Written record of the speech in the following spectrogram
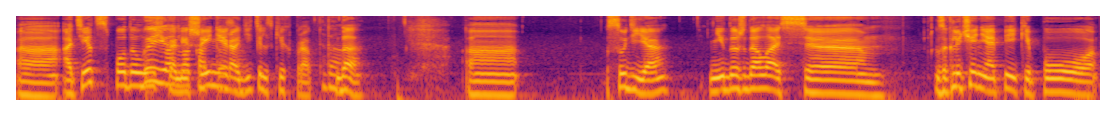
А, отец подал Вы иск о лишении тоже. родительских прав. Да. да. А, судья не дождалась э, заключения опеки по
